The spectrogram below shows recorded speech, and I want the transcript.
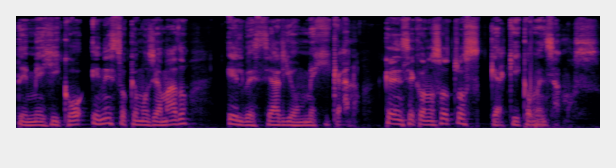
de México en esto que hemos llamado el bestiario mexicano. Quédense con nosotros que aquí comenzamos.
